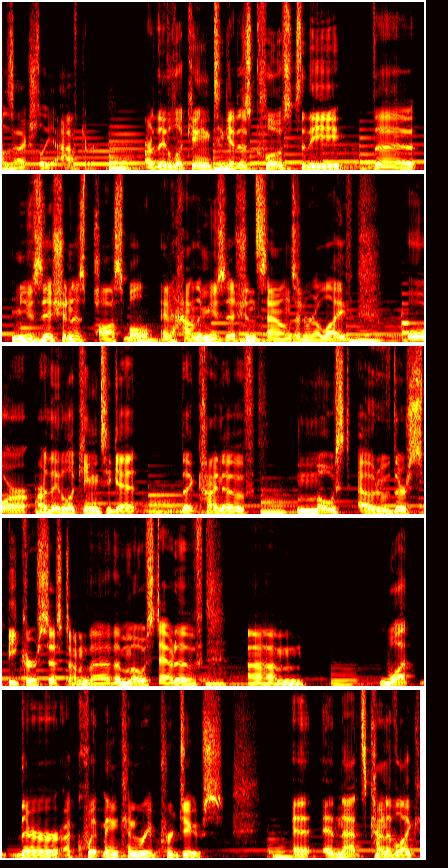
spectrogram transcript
Is actually after? Are they looking to get as close to the the musician as possible and how the musician sounds in real life? Or are they looking to get the kind of most out of their speaker system, the the most out of um, what their equipment can reproduce? And, and that's kind of like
